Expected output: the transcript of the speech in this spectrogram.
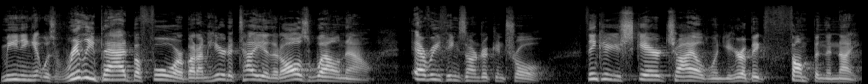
Meaning it was really bad before, but I'm here to tell you that all's well now. Everything's under control. Think of your scared child when you hear a big thump in the night.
